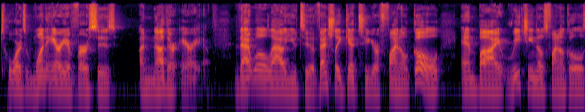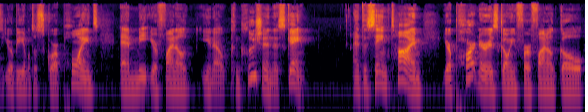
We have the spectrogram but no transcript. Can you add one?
towards one area versus another area. That will allow you to eventually get to your final goal and by reaching those final goals you'll be able to score points and meet your final you know conclusion in this game at the same time your partner is going for a final goal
